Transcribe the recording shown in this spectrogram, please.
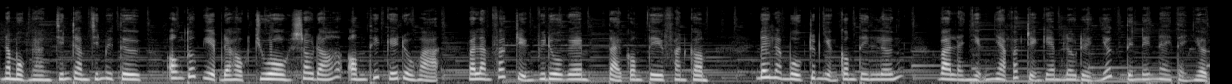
Năm 1994, ông tốt nghiệp Đại học Chuo, sau đó ông thiết kế đồ họa và làm phát triển video game tại công ty Fancom. Đây là một trong những công ty lớn và là những nhà phát triển game lâu đời nhất tính đến nay tại Nhật.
